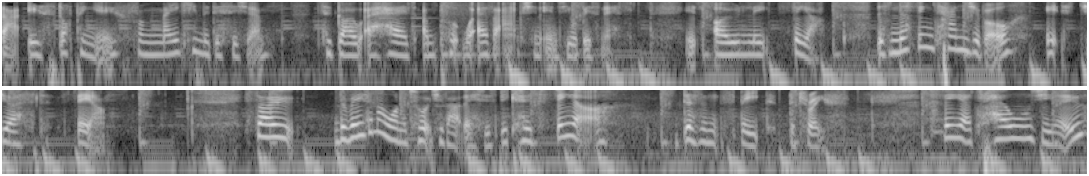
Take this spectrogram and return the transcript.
that is stopping you from making the decision to go ahead and put whatever action into your business. It's only fear. There's nothing tangible, it's just fear. So, the reason I want to talk to you about this is because fear doesn't speak the truth. Fear tells you,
